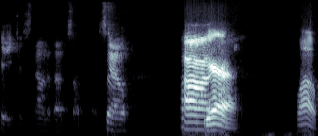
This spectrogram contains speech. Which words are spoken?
pages down about something. So. Uh, yeah. Wow.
